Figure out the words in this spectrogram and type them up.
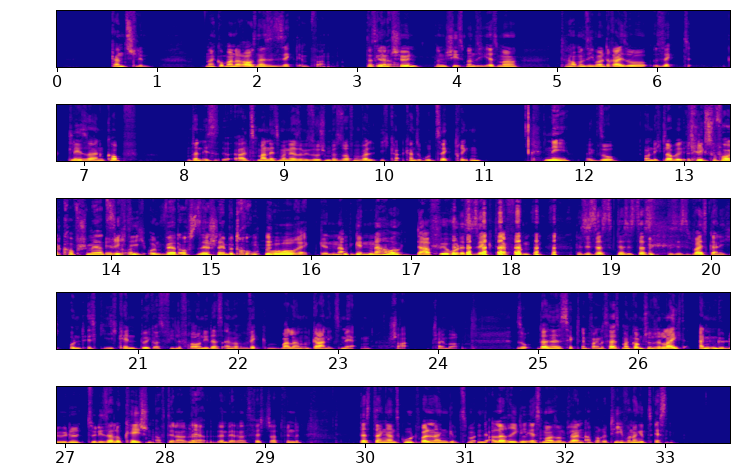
Ganz schlimm. Und dann kommt man da raus und da ist ein Sektempfang. Das ist ganz Genau. schön. Dann schießt man sich erstmal, dann haut man sich mal drei so Sektgläser in den Kopf. Und dann ist, als Mann ist man ja sowieso schon besoffen, weil ich kann, kann so gut Sekt trinken. Nee, So. Und ich glaube, ich krieg sofort Kopfschmerzen Richtig, und, und- werde auch sehr schnell betrunken. Korrekt, genau, genau dafür wurde das Sekt erfunden. Das ist das, das ist das, das ist, weiß gar nicht. Und es, ich kenne durchaus viele Frauen, die das einfach wegballern und gar nichts merken. Scheinbar. So, dann ist das Sektempfang. Das heißt, man kommt schon so leicht angedüdelt zu dieser Location, auf der, da- Ja. in der das Fest stattfindet. Das ist dann ganz gut, weil dann gibt es in aller Regel erstmal so einen kleinen Aperitif und dann gibt es Essen.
